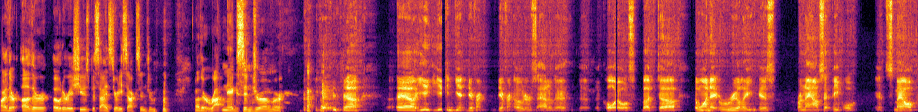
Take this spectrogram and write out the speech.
are there other odor issues besides dirty sock syndrome? are there rotten egg syndrome or uh, uh, you you can get different different odors out of the, the, the coils, but uh, the one that really is pronounced that people smell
